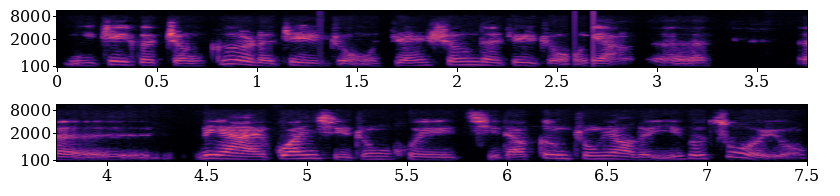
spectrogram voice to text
你这个整个的这种人生的这种两呃。呃，恋爱关系中会起到更重要的一个作用，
